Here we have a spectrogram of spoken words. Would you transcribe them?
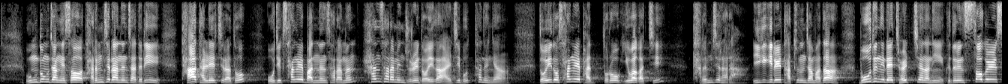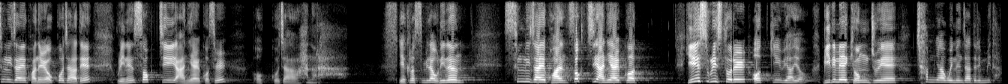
운동장에서 다름질하는 자들이 다 달릴지라도 오직 상을 받는 사람은 한 사람인 줄을 너희가 알지 못하느냐? 너희도 상을 받도록 이와 같이 다름질하라. 이기기를 다투는 자마다 모든 일에 절제하니 그들은 썩을 승리자의 관을 얻고자 하되 우리는 썩지 아니할 것을 얻고자 하노라. 예, 그렇습니다. 우리는 승리자의 관, 썩지 아니할 것, 예수 그리스도를 얻기 위하여 믿음의 경주에 참여하고 있는 자들입니다.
